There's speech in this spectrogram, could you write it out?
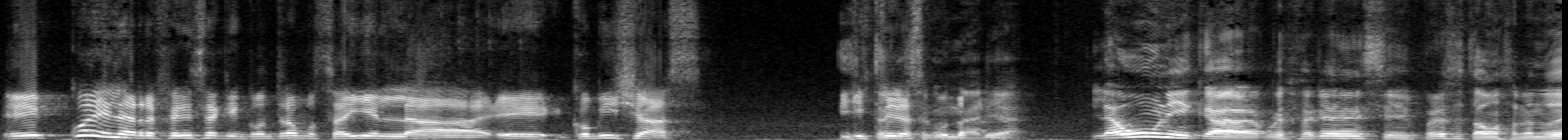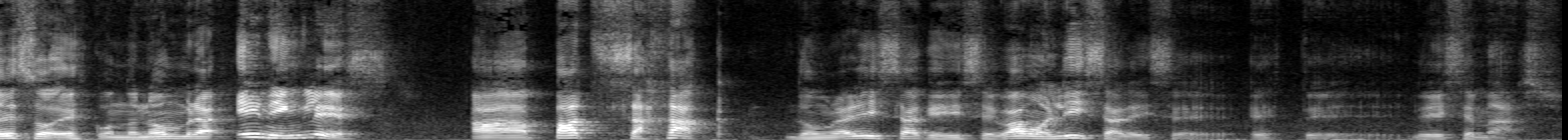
Eh, ¿Cuál es la referencia que encontramos ahí en la, eh, comillas, Historia secundaria. La única referencia, y por eso estamos hablando de eso, es cuando nombra en inglés a Pat Sahak. Nombra a Lisa, que dice, vamos Lisa, le dice, este, le dice Marsh.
